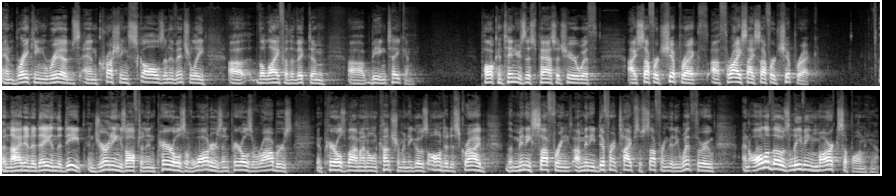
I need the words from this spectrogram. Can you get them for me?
and breaking ribs and crushing skulls, and eventually uh, the life of the victim uh, being taken. Paul continues this passage here with, I suffered shipwreck, uh, thrice I suffered shipwreck a night and a day in the deep, and journeyings often in perils of waters and perils of robbers and perils by mine own countrymen. He goes on to describe the many sufferings, uh, many different types of suffering that he went through, and all of those leaving marks upon him.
